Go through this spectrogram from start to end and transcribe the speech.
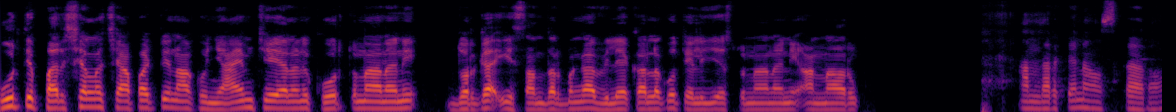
పూర్తి పరిశీలన చేపట్టి నాకు న్యాయం చేయాలని కోరుతున్నానని దుర్గా ఈ సందర్భంగా విలేకరులకు తెలియజేస్తున్నానని అన్నారు. అందరికీ నమస్కారం.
